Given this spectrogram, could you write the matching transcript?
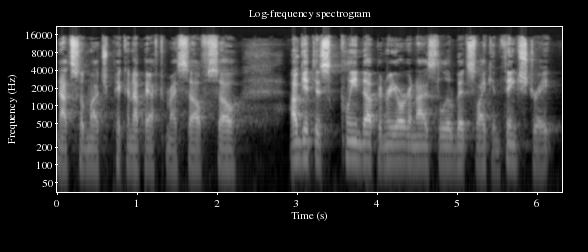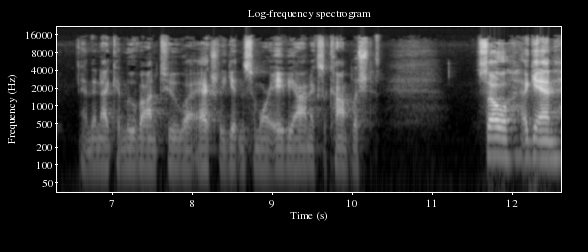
not so much picking up after myself. So I'll get this cleaned up and reorganized a little bit so I can think straight. And then I can move on to uh, actually getting some more avionics accomplished. So again,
